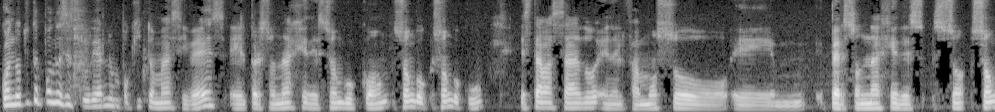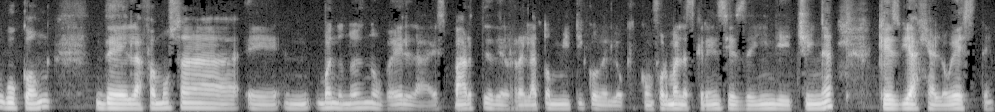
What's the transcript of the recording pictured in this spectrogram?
Cuando tú te pones a estudiarle un poquito más y ves, el personaje de Son Goku, Son Goku, Goku está basado en el famoso eh, personaje de Son, Son Wukong de la famosa, eh, bueno, no es novela, es parte del relato mítico de lo que conforman las creencias de India y China, que es Viaje al Oeste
